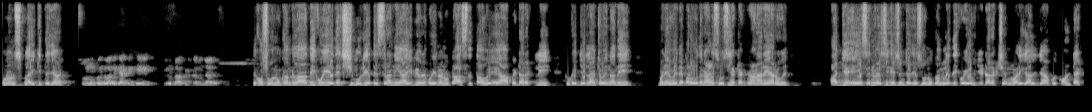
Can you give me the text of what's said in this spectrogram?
ਉਹਨਾਂ ਨੂੰ ਸਪਲਾਈ ਕੀਤੇ ਜਾਣ। ਸੋਨੂੰ ਕੰਗਲਾ ਦੇ ਕਹਿੰਦੇ ਕਿ ਕਿਹਨੂੰ ਟਾਰਗੇਟ ਕਰਨ ਜਾ ਰਹੇ ਦੇਖੋ, ਸੋਨੂ ਕੰਗਲਾ ਦੀ ਕੋਈ ਇਹਦੇ ਚ ਸ਼ਮੂਲੀਅਤ ਇਸ ਤਰ੍ਹਾਂ ਨਹੀਂ ਆਈ ਵੀ ਉਹਨੇ ਕੋਈ ਇਹਨਾਂ ਨੂੰ ਟਾਸਕ ਦਿੱਤਾ ਹੋਵੇ ਆਪ ਹੀ ਡਾਇਰੈਕਟਲੀ ਕਿਉਂਕਿ ਜੇਲ੍ਹਾਂ ਚੋਂ ਇਹਨਾਂ ਦੀ ਬਣੇ ਹੋਏ ਨੇ, ਪਰ ਉਹਦੇ ਨਾਲ ਐਸੋਸੀਏਟਡ ਪੁਰਾਣਾ ਰਿਹਾ ਰੋਹਿਤ। ਅੱਜ ਇਸ ਇਨਵੈਸਟੀਗੇਸ਼ਨ ਚ ਅਜੇ ਸੋਨੂ ਕੰਗਲੇ ਦੀ ਕੋਈ ਇਹੋ ਜਿਹੀ ਡਾਇਰੈਕਸ਼ਨ ਵਾਲੀ ਗੱਲ ਜਾਂ ਕੋਈ ਕੰਟੈਕਟ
